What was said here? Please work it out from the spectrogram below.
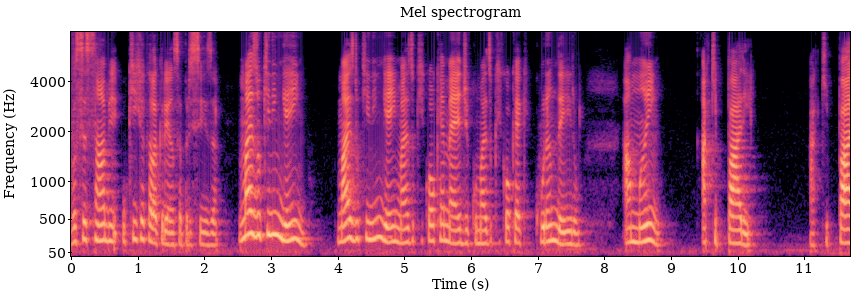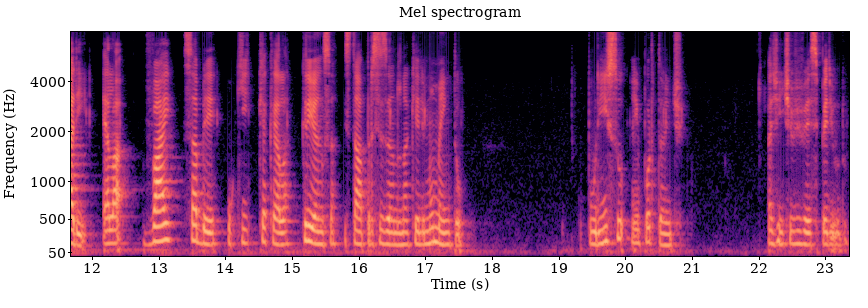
Você sabe o que, que aquela criança precisa. Mais do que ninguém. Mais do que ninguém. Mais do que qualquer médico. Mais do que qualquer curandeiro. A mãe, a que pare, a que pare, ela vai saber o que, que aquela criança está precisando naquele momento. Por isso é importante a gente viver esse período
